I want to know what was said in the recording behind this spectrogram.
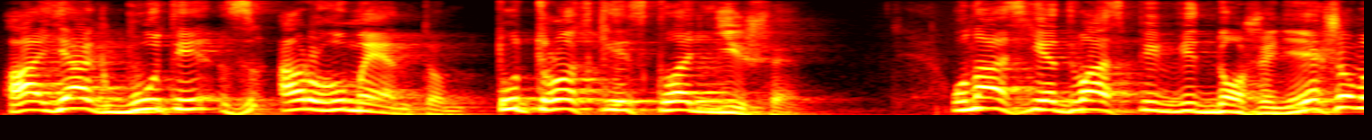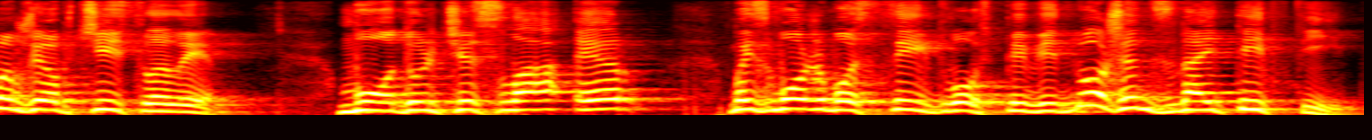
А як бути з аргументом? Тут трошки складніше. У нас є два співвідношення. Якщо ми вже обчислили модуль числа r, ми зможемо з цих двох співвідношень знайти фі.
